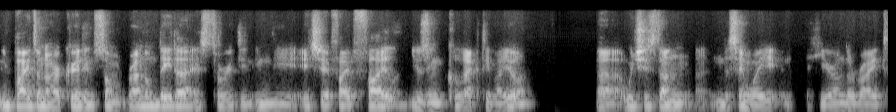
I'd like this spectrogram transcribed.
in Python are creating some random data and store it in, the HDF5 file using collective IO, uh, which is done in the same way here on the right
